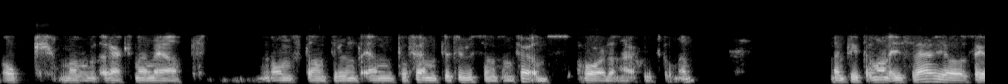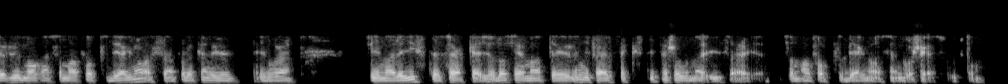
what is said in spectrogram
och man räknar med att någonstans runt en på 50 000 som föds har den här sjukdomen. Men tittar man i Sverige och ser hur många som har fått diagnosen, för då kan vi ju i våra fina register söka i och då ser man att det är ungefär 60 personer i Sverige som har fått diagnosen Gauchers sjukdom.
